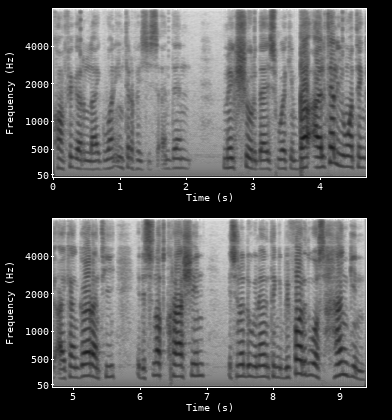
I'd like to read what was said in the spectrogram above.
configure like one interfaces and then make sure that it's working. But I'll tell you one thing I can guarantee it is not crashing it's not doing anything. Before it was hanging.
